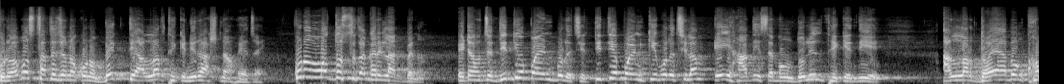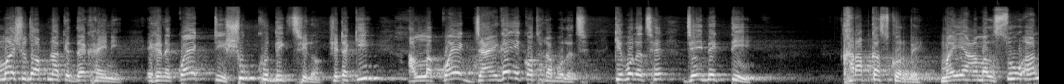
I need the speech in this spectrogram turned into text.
কোনো অবস্থাতে যেন কোনো ব্যক্তি আল্লাহর থেকে নিরাশ না হয়ে যায়। কোনো মধ্যস্থতাকারী লাগবে না। এটা হচ্ছে দ্বিতীয় পয়েন্ট বলেছি। তৃতীয় পয়েন্ট কি বলেছিলাম? এই হাদিস এবং দলিল থেকে দিয়ে আল্লাহর দয়া এবং ক্ষমায় শুধু আপনাকে দেখায়নি। এখানে কয়েকটি সূক্ষ্ম দিক ছিল। সেটা কি? আল্লাহ কয়েক জায়গায় এই কথাটা বলেছে। কি বলেছে? যেই ব্যক্তি খারাপ কাজ করবে, মাইয়া আমাল সু আন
